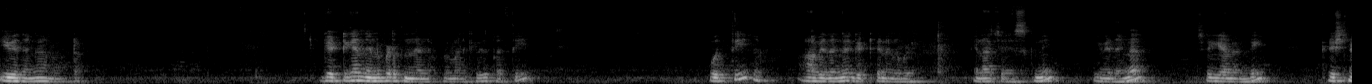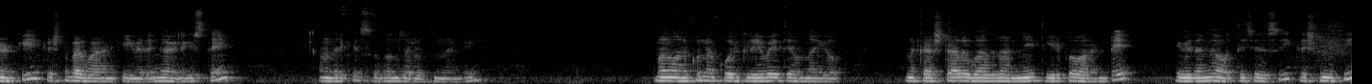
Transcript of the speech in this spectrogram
ఈ విధంగా అనమాట. గట్టిగా నిలబడుతుందండి ఇప్పుడు మనకి ఇది పత్తి. ఒత్తి ఆ విధంగా గట్టిగా నిలబడి ఇలా చేసుకుని ఈ విధంగా చేయాలండి. కృష్ణుడికి కృష్ణ భగవానుడికి ఈ విధంగా వెలిగిస్తే అందరికీ శుభం జరుగుతుందండి. మనం అనుకున్న కోరికలు ఏవైతే ఉన్నాయో మన కష్టాలు బాధలు అన్నీ తీరిపోవాలంటే ఈ విధంగా ఒత్తి చేసి కృష్ణుడికి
